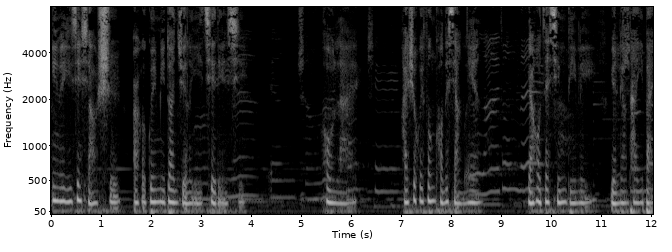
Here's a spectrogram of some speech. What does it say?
因为一件小事而和闺蜜断绝了一切联系，后来。还是会疯狂的想念，然后在心底里原谅他一百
